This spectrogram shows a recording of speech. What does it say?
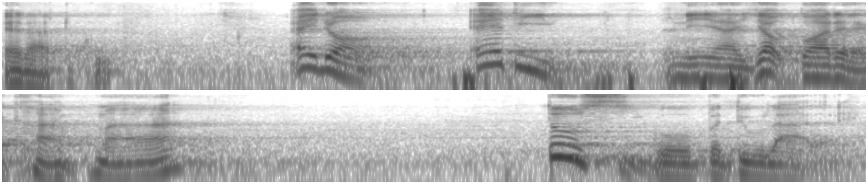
အဲ့ဒါတခုအဲ့တော့အဲ့ဒီနေရာရောက်သွားတဲ့အခါမှာသူ့စီကိုဘယ်သူလာတယ်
